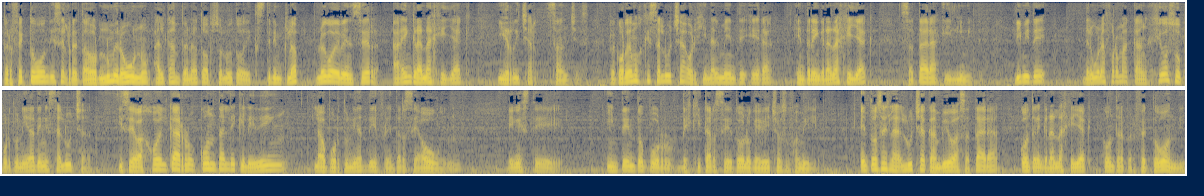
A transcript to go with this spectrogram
Perfecto Bondi es el retador número uno al campeonato absoluto de Extreme Club luego de vencer a Engranaje Jack y Richard Sánchez. Recordemos que esa lucha originalmente era entre Engranaje Jack, Satara y Límite. Límite de alguna forma canjeó su oportunidad en esta lucha y se bajó del carro con tal de que le den la oportunidad de enfrentarse a Owen en este intento por desquitarse de todo lo que había hecho a su familia. Entonces la lucha cambió a Satara contra Engranaje Jack contra Perfecto Bondi,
